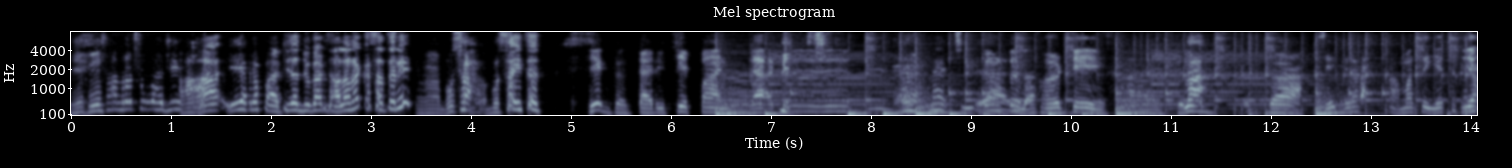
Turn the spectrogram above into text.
हे बेस तू भाजी. हा हे आपला पार्टीचा जुगाड झाला ना कसा तरी. हा, बसा. बसा इथं. एक गटारीचे लाटे चिकन तर हटे तुला आम्हाला येत या,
